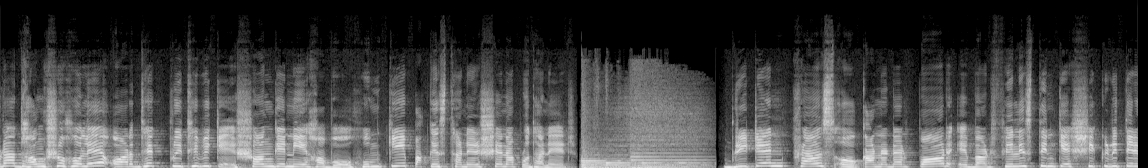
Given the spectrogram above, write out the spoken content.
আমরা ধ্বংস হলে অর্ধেক পৃথিবীকে সঙ্গে নিয়ে হব হুমকি পাকিস্তানের সেনাপ্রধানের। ব্রিটেন, ফ্রান্স ও কানাডার পর এবার ফিলিস্তিনকে স্বীকৃতির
